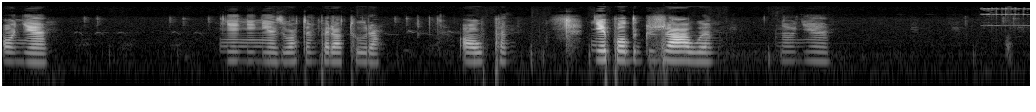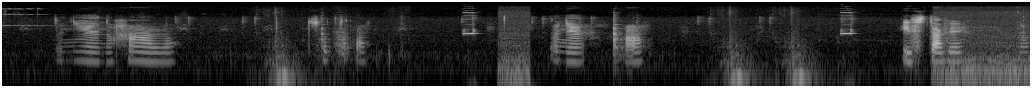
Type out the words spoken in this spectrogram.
O nie. Nie, nie, nie, zła temperatura. Open. Nie podgrzałem. No nie. No nie, no halo. Co to? No nie. O. I wstawię. No.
